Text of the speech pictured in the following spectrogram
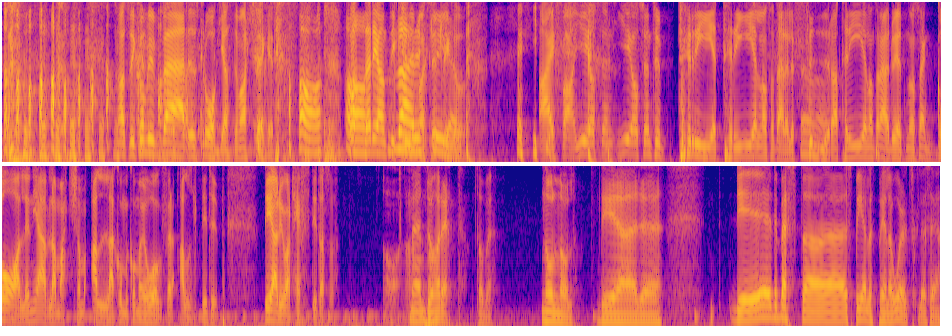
alltså det kommer bli världens tråkigaste match säkert. Ja, Fatta det antiklimaxet liksom. Nej fan, ge oss en, ge oss en typ 3-3 eller något sånt där, eller 4-3 eller något sånt där. Du vet, någon sån här galen jävla match som alla kommer komma ihåg för alltid typ. Det hade ju varit häftigt alltså. Ja. Men du har rätt, Tobbe. 0-0. Det är... eh, Det är det bästa spelet på hela året skulle jag säga.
